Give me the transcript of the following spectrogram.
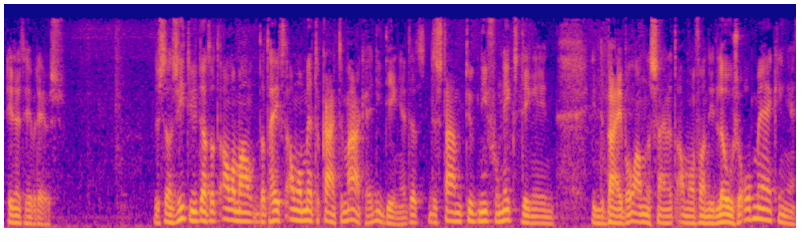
in het Hebreeuws. Dus dan ziet u dat het allemaal, dat heeft allemaal met elkaar te maken, hè, die dingen. Dat, er staan natuurlijk niet voor niks dingen in, in de Bijbel, anders zijn het allemaal van die loze opmerkingen.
